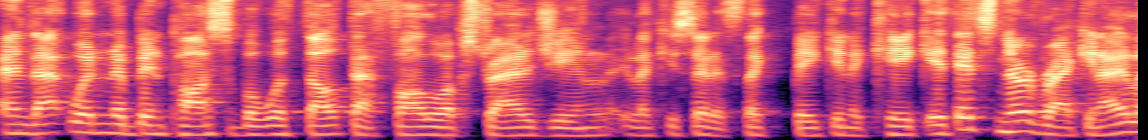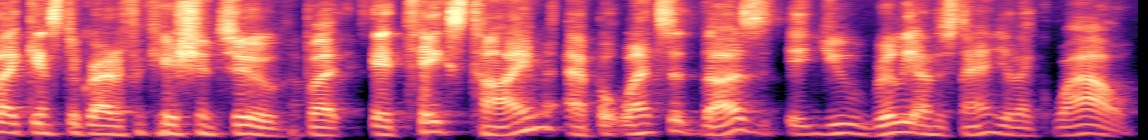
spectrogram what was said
and that wouldn't have been possible without that follow-up strategy. And like you said it's like baking a cake. It, it's nerve-wracking. I like instant gratification too but it takes time. But once it does it, you really understand. You're like wow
